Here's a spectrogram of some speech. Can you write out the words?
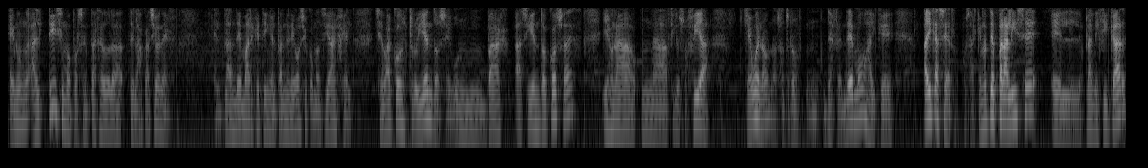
en un altísimo porcentaje de las ocasiones el plan de marketing, el plan de negocio, como decía Ángel, se va construyendo según va haciendo cosas y es una, filosofía que, bueno, nosotros defendemos, hay que, hay que hacer. O sea, que no te paralice el planificar,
